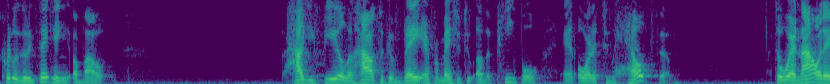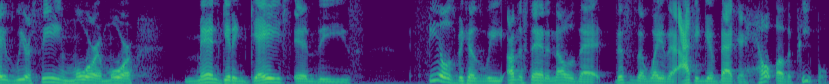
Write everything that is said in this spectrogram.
critically thinking about how you feel and how to convey information to other people in order to help them. So where nowadays we are seeing more and more men get engaged in these fields because we understand and know that this is a way that I can give back and help other people.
